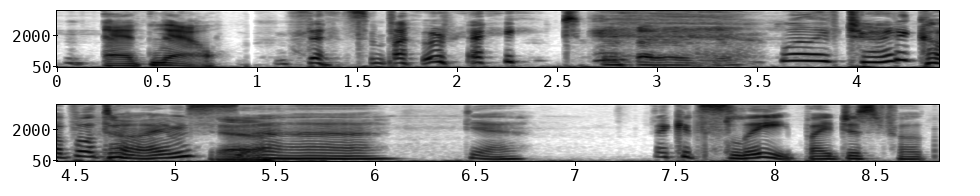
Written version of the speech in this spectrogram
and now. That's about right. well, I've tried a couple times. Yeah. Uh, yeah. I could sleep. I just felt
